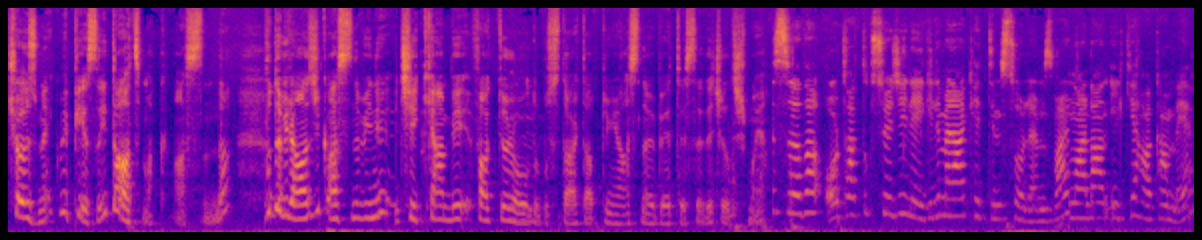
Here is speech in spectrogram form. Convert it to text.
çözmek ve piyasayı dağıtmak aslında. Bu da birazcık aslında beni çeken bir faktör oldu bu startup dünyasında ve BTS'de çalışmaya. Sırada ortaklık süreciyle ilgili merak ettiğimiz sorularımız var. Bunlardan ilki Hakan Bey'e.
